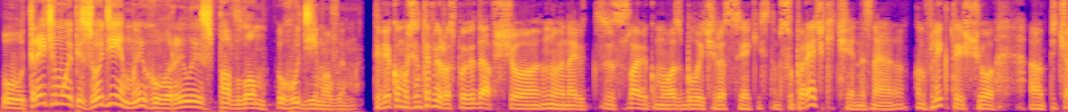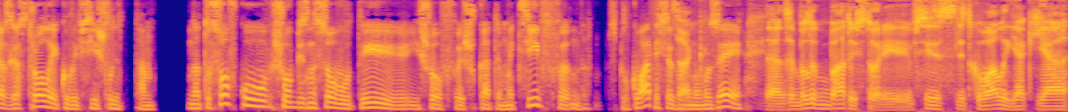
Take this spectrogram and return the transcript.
У третьому епізоді ми говорили з Павлом Гудімовим. Ти в якомусь інтерв'ю розповідав, що ну навіть з Славіком у вас були через це якісь там суперечки, чи не знаю конфлікти. Що під час гастролей, коли всі йшли там на тусовку шоу-бізнесову, ти йшов шукати митців, спілкуватися з ними музеї. Да, це були багато історій. Всі слідкували, як я.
